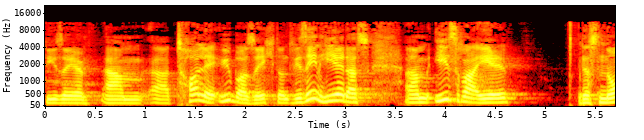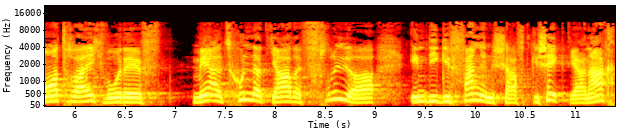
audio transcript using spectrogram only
diese ähm, äh, tolle Übersicht. Und wir sehen hier, dass ähm, Israel das Nordreich wurde mehr als 100 Jahre früher in die Gefangenschaft geschickt. Ja, nach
